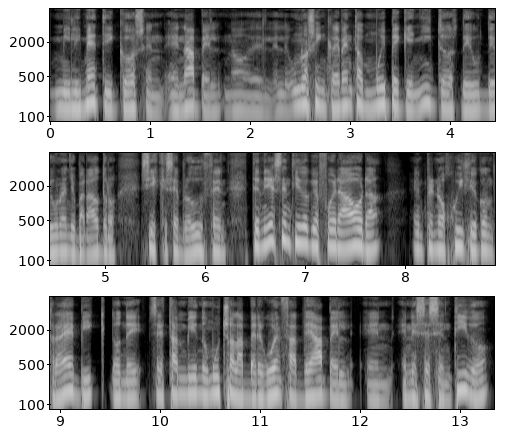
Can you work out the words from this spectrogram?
milimétricos en, Apple, ¿no? unos incrementos muy pequeñitos de, de, un año para otro, si es que se producen. Tendría sentido que fuera ahora en pleno juicio contra Epic, donde se están viendo mucho las vergüenzas de Apple en, ese sentido.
